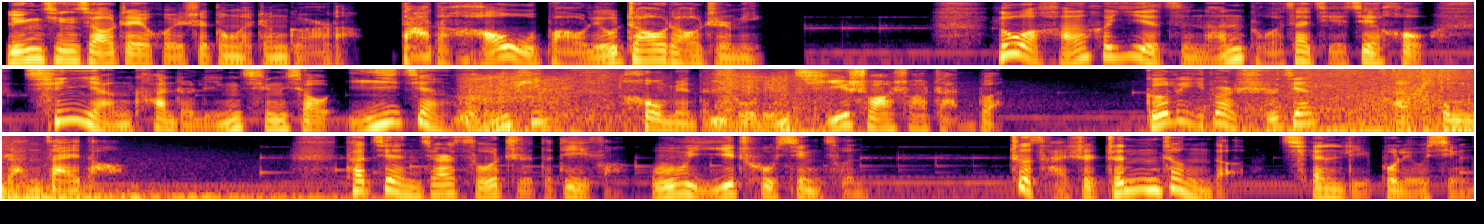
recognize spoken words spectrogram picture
林青霄这回是动了真格的，打得毫无保留，招招致命。洛寒和叶子楠躲在结界后，亲眼看着林青霄一剑横劈，后面的树林齐刷刷斩断，隔了一段时间才轰然栽倒。他剑尖所指的地方无一处幸存，这才是真正的千里不留行。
